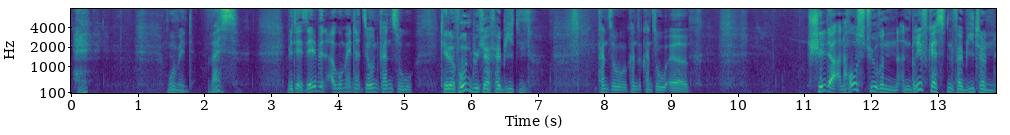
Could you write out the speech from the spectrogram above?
Hä? Moment, was? Mit derselben Argumentation kannst du Telefonbücher verbieten. Kannst du, kannst, kannst du, äh, Schilder an Haustüren, an Briefkästen verbieten.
